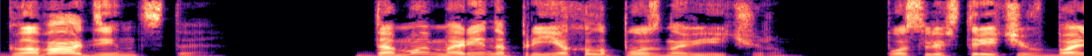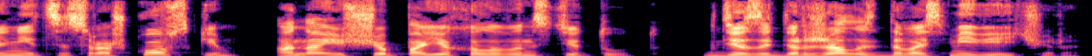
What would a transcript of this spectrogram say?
Глава 11. Домой Марина приехала поздно вечером. После встречи в больнице с Рожковским она еще поехала в институт, где задержалась до восьми вечера.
